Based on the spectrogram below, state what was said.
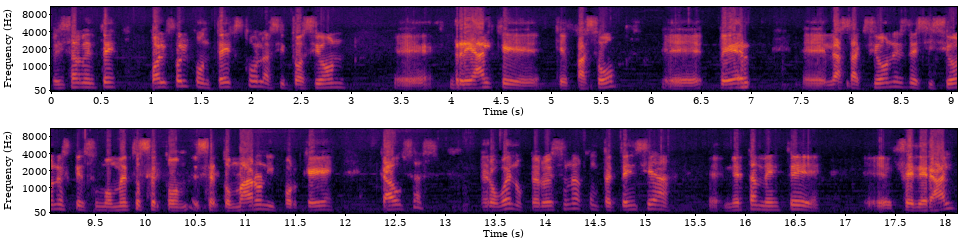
precisamente cuál fue el contexto, la situación real que, que pasó, ver eh, las acciones, decisiones que en su momento se, se tomaron y por qué causas. Pero bueno, pero es una competencia eh, netamente eh, federal,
